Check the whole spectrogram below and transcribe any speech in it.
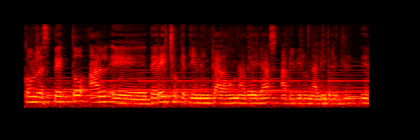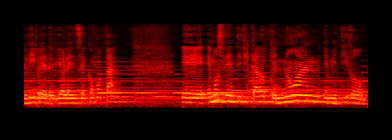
con respecto al eh, derecho que tienen cada una de ellas a vivir una libre, libre de violencia como tal. Eh, hemos identificado que no han emitido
